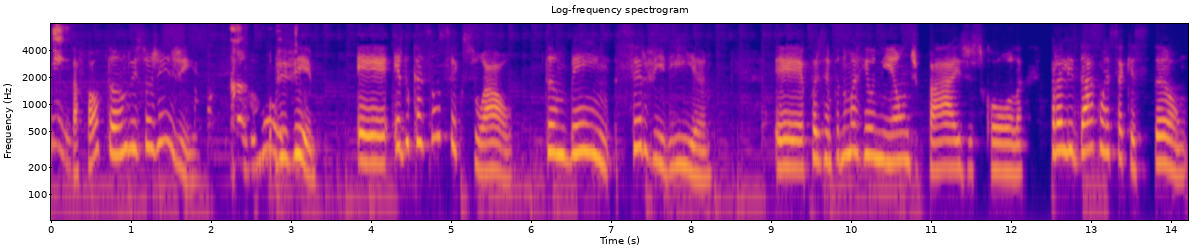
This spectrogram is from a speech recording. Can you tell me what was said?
Sim. Tá faltando isso hoje em dia. Tá faltando muito. Vivi, é, educação sexual também serviria, é, por exemplo, numa reunião de pais de escola, para lidar com essa questão,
